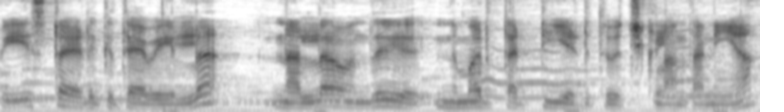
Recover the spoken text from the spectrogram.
பேஸ்ட்டாக எடுக்க தேவையில்லை. நல்லா வந்து இந்த மாதிரி தட்டி எடுத்து வச்சுக்கலாம் தனியாக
